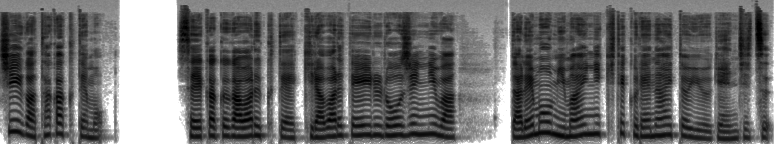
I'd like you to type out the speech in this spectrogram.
地位が高くても、性格が悪くて嫌われている老人には、誰も見舞いに来てくれないという現実。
